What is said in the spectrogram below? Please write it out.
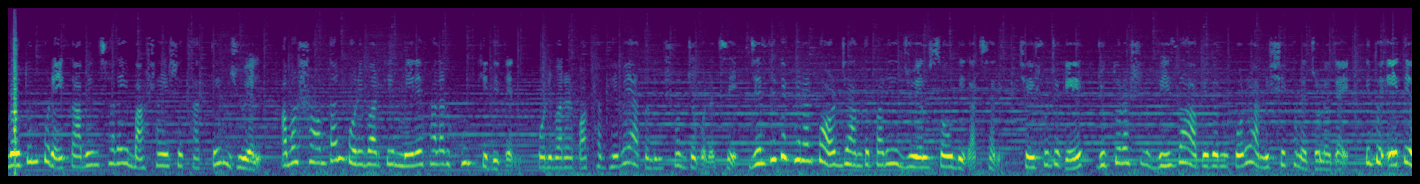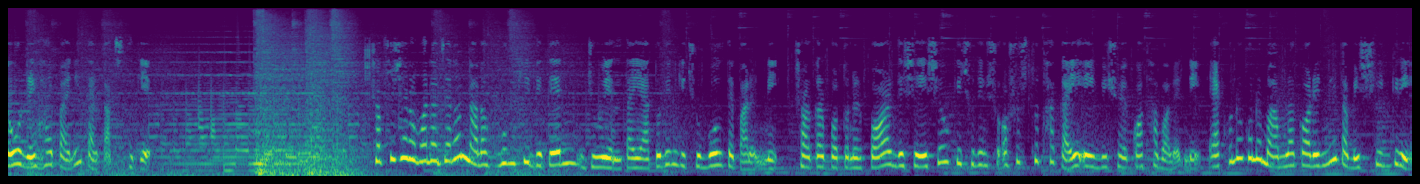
নতুন করে কাবিন ছাড়াই বাসায় এসে থাকতেন জুয়েল। আমার সন্তান পরিবারকে মেরে ফেলার হুমকি দিতেন। পরিবারের কথা ভেবে এতদিন সহ্য করেছি। জেল থেকে ফেরার পর জানতে পারি জুয়েল সৌদি গেছেন সেই সুযোগে যুক্তরাষ্ট্রের ভিসা আবেদন করে আমি সেখানে চলে যাই। কিন্তু এতেও রেহাই পাইনি তার কাছ থেকে। সবশেষে রোমানা জানান, নানা হুমকি দিতেন জুয়েল, তাই এতদিন কিছু বলতে পারেননি। সরকার পতনের পর দেশে এসেও কিছুদিন অসুস্থ থাকায় এই বিষয়ে কথা বলেননি। এখনও কোনো মামলা করেননি, তবে শীঘ্রই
